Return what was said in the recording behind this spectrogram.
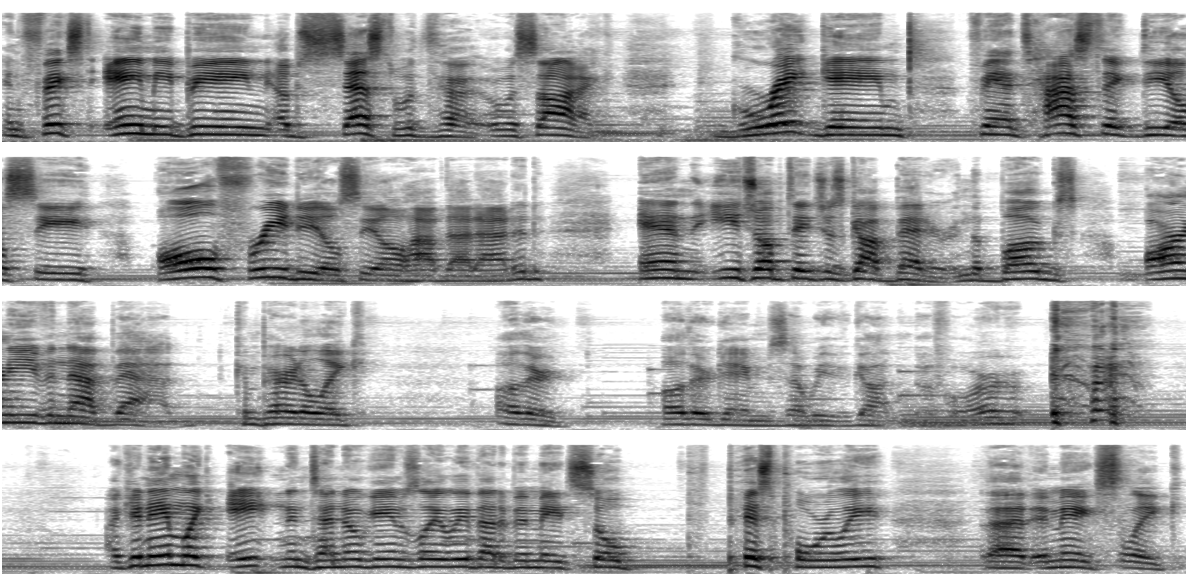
and fixed Amy being obsessed with her, with Sonic. Great game, fantastic DLC, all free DLC. I'll have that added, and each update just got better, and the bugs aren't even that bad compared to like other other games that we've gotten before. I can name like eight Nintendo games lately that have been made so piss poorly that it makes like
